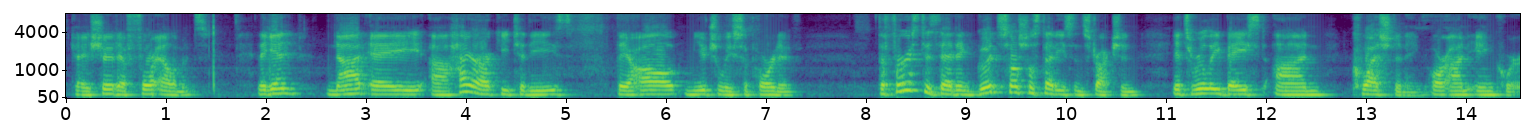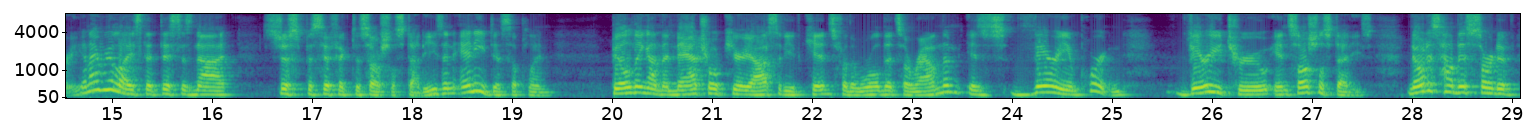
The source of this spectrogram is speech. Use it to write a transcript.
Okay, should have four elements. And again, not a uh, hierarchy to these, they are all mutually supportive. The first is that in good social studies instruction, it's really based on questioning or on inquiry. And I realize that this is not just specific to social studies in any discipline. Building on the natural curiosity of kids for the world that's around them is very important, very true in social studies. Notice how this sort of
